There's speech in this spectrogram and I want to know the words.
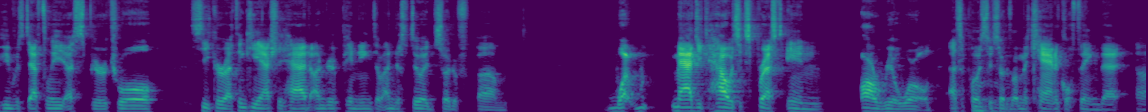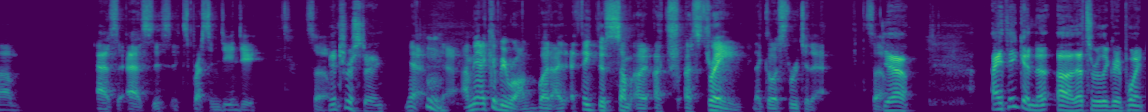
he was definitely a spiritual seeker. I think he actually had underpinnings of understood sort of um, what magic, how it's expressed in our real world, as opposed to sort of a mechanical thing that um, as as is expressed in D and D. So Interesting. yeah, Hmm. yeah. I mean, I could be wrong, but I, I think there's some a, a, a strain that goes through to that. So Yeah. I think an, uh, that's a really great point.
